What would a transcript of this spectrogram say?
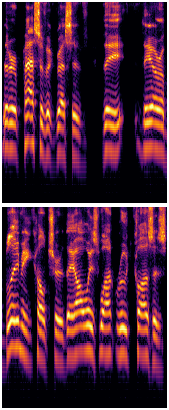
that are passive aggressive they they are a blaming culture they always want root causes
